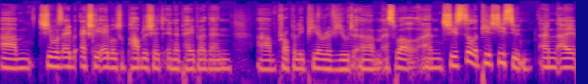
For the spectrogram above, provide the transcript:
um, she was able, actually able to publish it in a paper, then um, properly peer reviewed um, as well. And she's still a PhD student, and I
